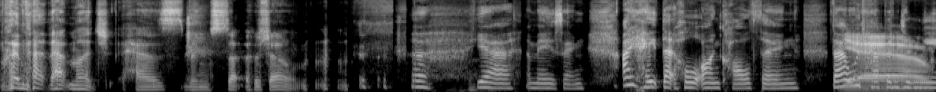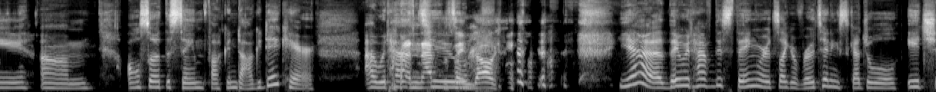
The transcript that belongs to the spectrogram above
that that much has been so- shown Ugh, yeah, amazing. I hate that whole on call thing. That would happen to me um also at the same fucking doggy daycare. I would have not to the same dog Yeah, they would have this thing where it's like a rotating schedule. Each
